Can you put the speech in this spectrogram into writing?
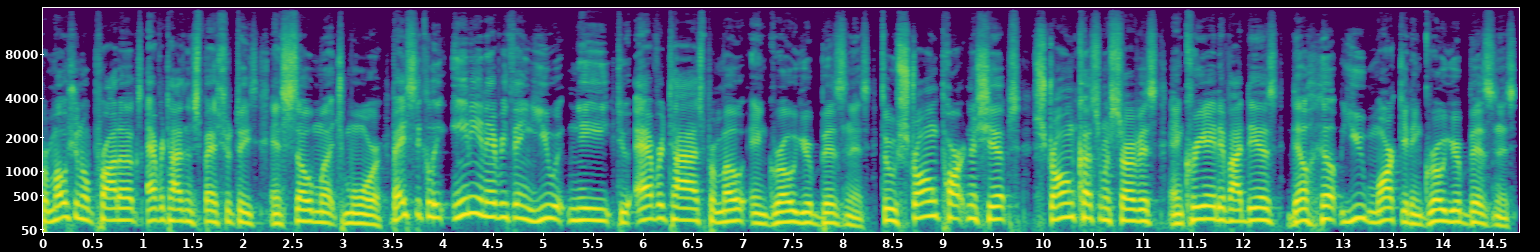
promotional products, advertising specialties, and so much more. Basically, any and everything you would need to advertise, promote, and grow your business. Through strong partnerships, strong customer service, and creative ideas, they'll help you market and grow your business.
